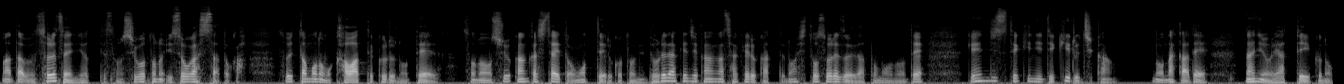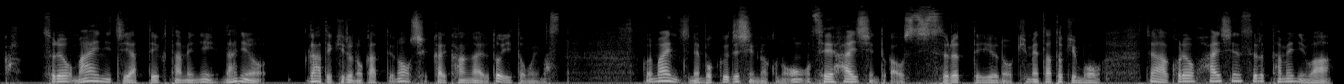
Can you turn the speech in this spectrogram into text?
まあ多分それぞれによってその仕事の忙しさとか、そういったものも変わってくるので、その習慣化したいと思っていることにどれだけ時間が割けるかっていうのは人それぞれだと思うので、現実的にできる時間の中で何をやっていくのか、それを毎日やっていくために何をができるのかっていうのをしっかり考えるといいと思います。これ毎日ね、僕自身がこの音声配信とかをするっていうのを決めた時も、じゃあこれを配信するためには、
